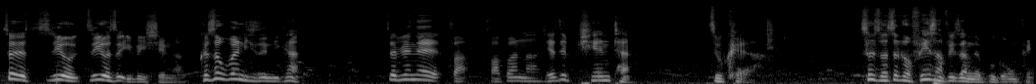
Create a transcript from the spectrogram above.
这只有只有这一位行啊。可是问题是，你看这边的法法官呢也在偏袒租客啊，所以说这个非常非常的不公平，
